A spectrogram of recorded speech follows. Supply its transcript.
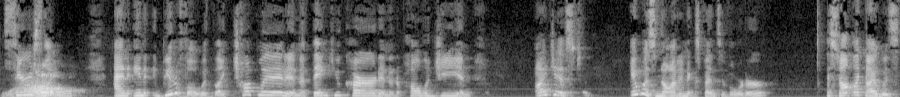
Wow. Seriously. And in beautiful with like chocolate and a thank you card and an apology and I just, it was not an expensive order. It's not like I was,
